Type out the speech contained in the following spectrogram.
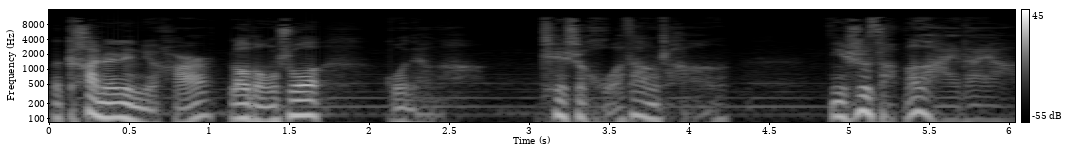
那看着那女孩，老董说：“姑娘啊。”这是火葬场，你是怎么来的呀？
